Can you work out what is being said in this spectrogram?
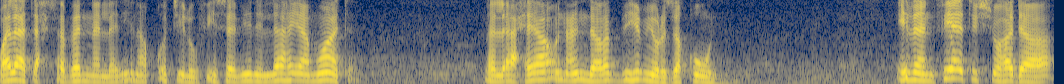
ولا تحسبن الذين قتلوا في سبيل الله أمواتا بل أحياء عند ربهم يرزقون. اذا فئة الشهداء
